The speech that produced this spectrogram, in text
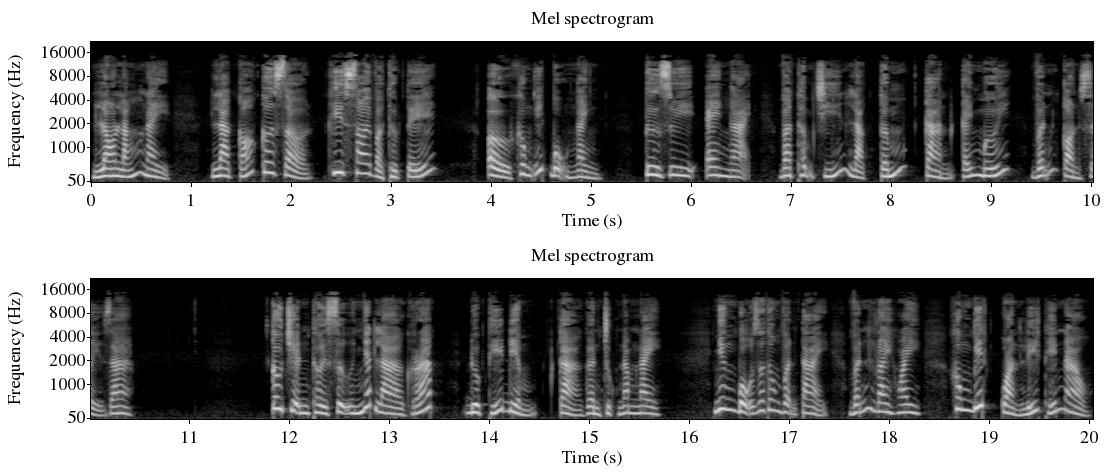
Lo lắng này là có cơ sở khi soi vào thực tế. Ở không ít bộ ngành, tư duy e ngại và thậm chí là cấm cản cái mới vẫn còn xảy ra. Câu chuyện thời sự nhất là Grab được thí điểm cả gần chục năm nay, nhưng Bộ Giao thông Vận tải vẫn loay hoay, không biết quản lý thế nào,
